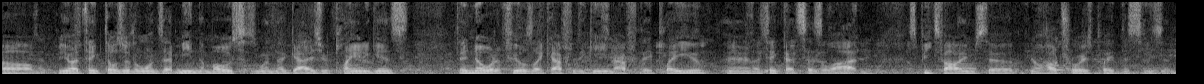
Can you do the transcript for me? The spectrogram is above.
um, you know I think those are the ones that mean the most. Is when the guys you're playing against, they know what it feels like after the game after they play you, and I think that says a lot and speaks volumes to you know how Troy has played this season.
